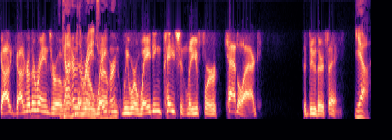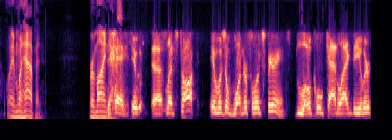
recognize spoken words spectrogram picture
Got got her the Range Rover. Got her the we Range waiting- Rover. We were waiting patiently for Cadillac to do their thing. Yeah, and what happened? Remind us. Hey, it, uh, let's talk. It was a wonderful experience. Local Cadillac dealer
